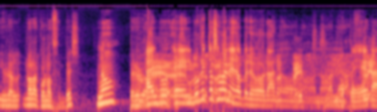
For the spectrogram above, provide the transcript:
y no la conocen, ¿ves? ¿No? Pero- Ah, el, bu- Eh, el burrito sabanero, pero ahora no, no, no, no pega.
